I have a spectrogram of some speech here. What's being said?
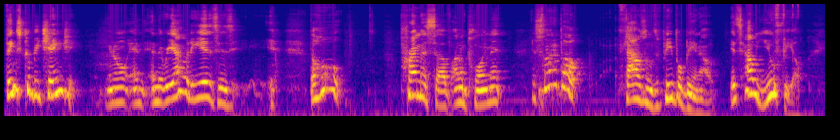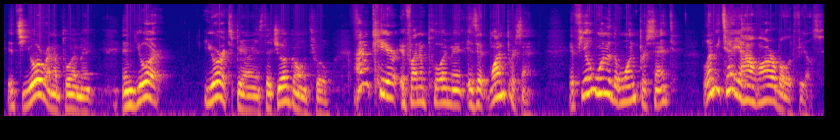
things could be changing, you know. And and the reality is is the whole premise of unemployment. It's not about thousands of people being out. It's how you feel. It's your unemployment and your your experience that you're going through. I don't care if unemployment is at 1%. If you're one of the 1%, let me tell you how horrible it feels.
